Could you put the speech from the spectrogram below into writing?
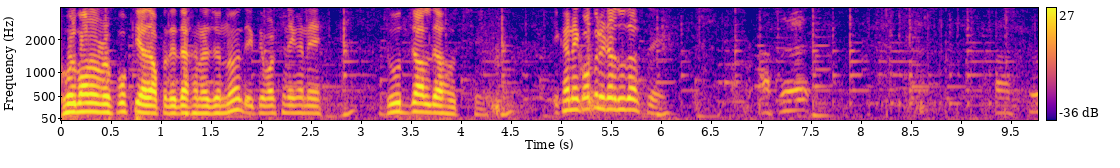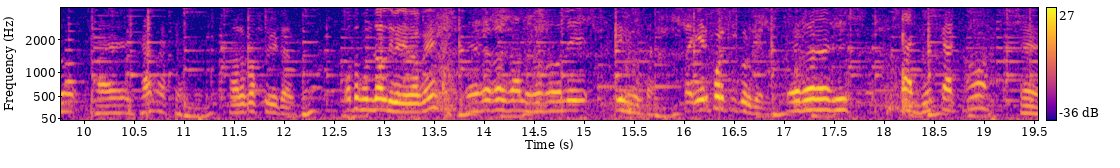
ঘোল বানানোর প্রক্রিয়া আপনাদের দেখানোর জন্য। দেখতে পাচ্ছেন এখানে দুধ জাল দেওয়া হচ্ছে। এখানে কত লিটার দুধ আছে? আছে সাড়ে পাঁচশো লিটার। কতক্ষণ জাল দিবেন এভাবে? জাল হবে বলে তিন মিটার তা এরপর কি করবেন? সাত কাটবো। হ্যাঁ।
